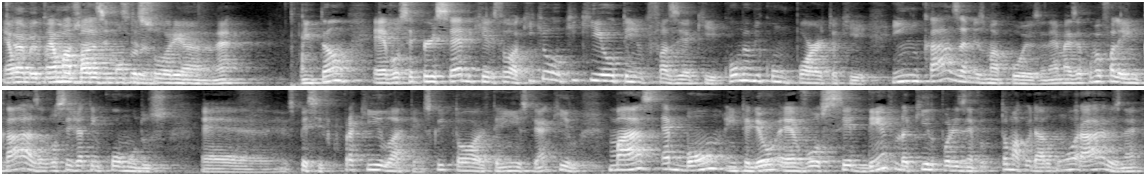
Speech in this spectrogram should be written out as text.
é, um, é, é uma base montessoriana, né? Então, é, você percebe que eles falam, o que, que, eu, que, que eu tenho que fazer aqui? Como eu me comporto aqui? E em casa é a mesma coisa, né? Mas é como eu falei, em casa você já tem cômodos é, específico para aquilo, ah, tem um escritório, tem isso, tem aquilo. Mas é bom, entendeu? É você dentro daquilo, por exemplo, tomar cuidado com horários, né?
